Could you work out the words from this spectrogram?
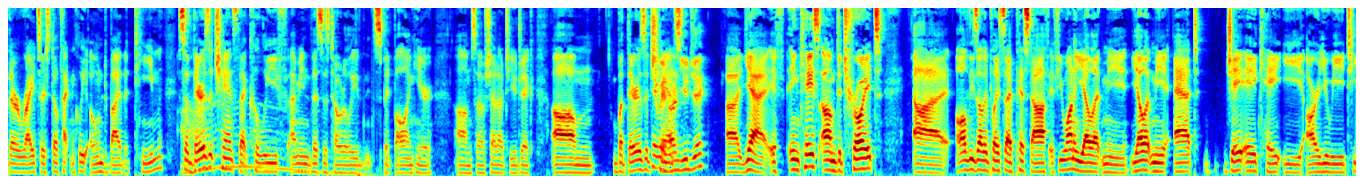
their rights are still technically owned by the team. So there's a chance that Kalif. I mean, this is totally spitballing here. Um, so shout out to you, Jake. Um, but there is a Hey, chance. wait, aren't you Jake? Uh, yeah, if in case um Detroit, uh, all these other places I pissed off. If you want to yell at me, yell at me at J A K E R U E T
